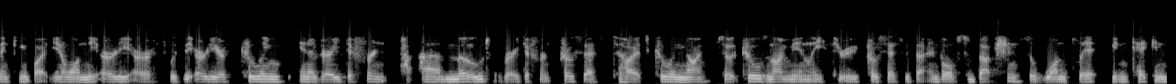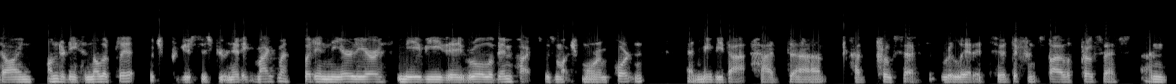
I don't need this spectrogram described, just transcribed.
thinking about, you know, on the early Earth, was the early Earth cooling in a very different uh, mode, a very different process to how it's cooling now. So it cools now mainly through processes that involve subduction, so one plate being taken down underneath another plate, which produces granitic magma. But in the early Earth, maybe the role of impacts was much more important, and maybe that had uh, had process related to a different style of process. And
